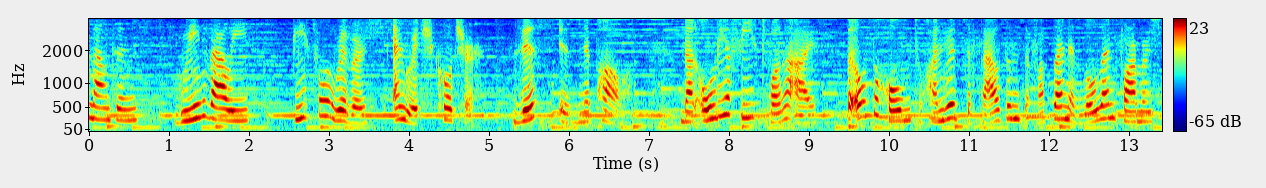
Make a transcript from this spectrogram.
mountains, green valleys, peaceful rivers, and rich culture. This is Nepal. Not only a feast for the eyes, but also home to hundreds of thousands of upland and lowland farmers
